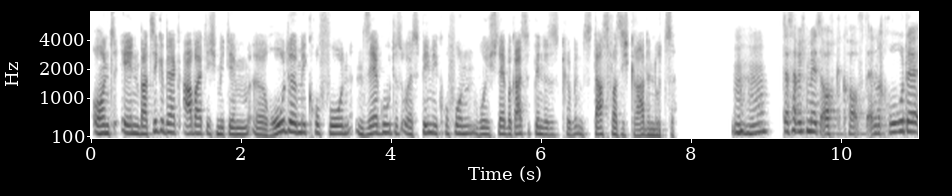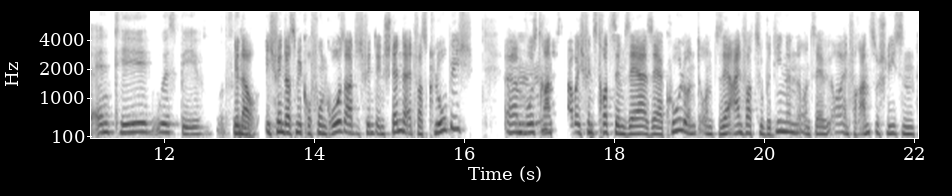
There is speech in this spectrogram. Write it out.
Und in Bad Sickeberg arbeite ich mit dem äh, Rode-Mikrofon, ein sehr gutes USB-Mikrofon, wo ich sehr begeistert bin. Das ist übrigens das, was ich gerade nutze. Mhm. Das habe ich mir jetzt auch gekauft. Ein Rode NT USB. Genau. Ich finde das Mikrofon großartig. Ich finde den Ständer etwas klobig, ähm, mhm. wo es mhm. dran ist, aber ich finde es trotzdem sehr, sehr cool und, und sehr einfach zu bedienen und sehr einfach anzuschließen.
